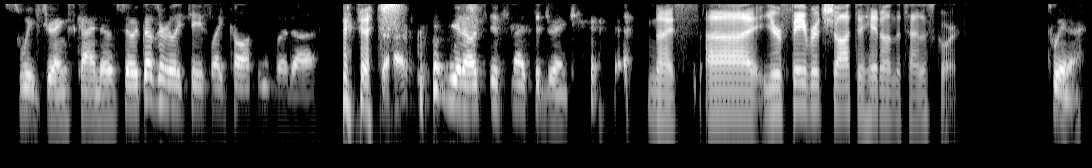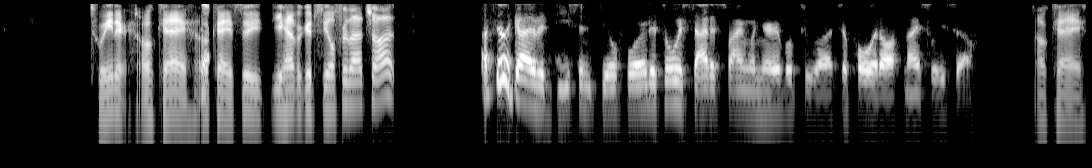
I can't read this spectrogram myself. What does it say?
sweet drinks kind of. So it doesn't really taste like coffee, but uh just uh you know, it's it's nice to drink. Nice. Uh, your favorite shot to hit on the tennis court? Tweener. Tweener. Okay. Yeah. Okay. So you have a good feel for that shot? I feel like I have a decent feel for it. It's always satisfying when you're able to uh to pull it off nicely. So Okay.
